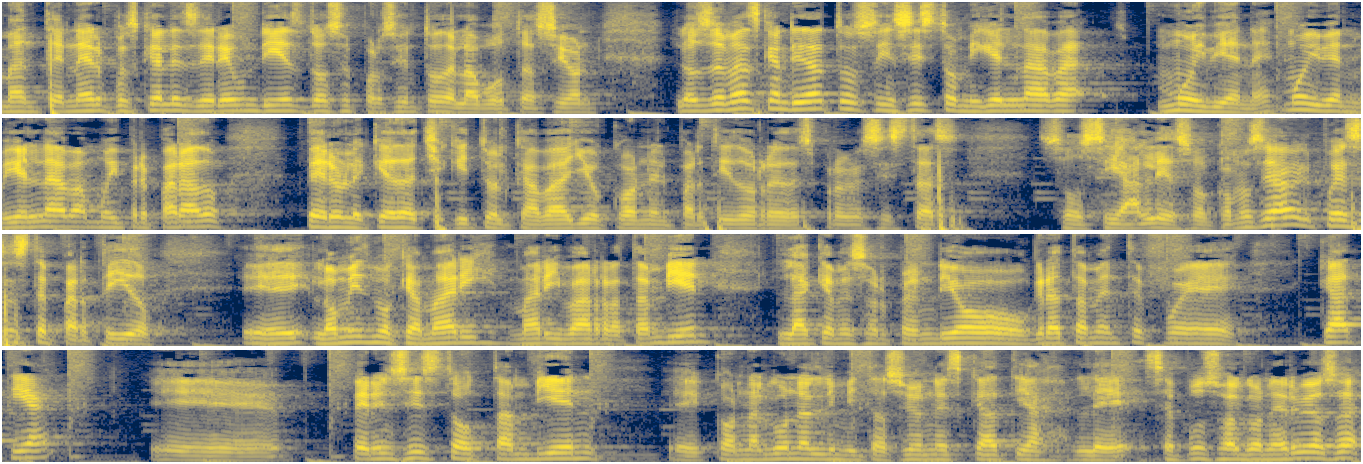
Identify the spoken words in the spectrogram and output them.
mantener, pues, ¿qué les diré? Un 10-12% de la votación. Los demás candidatos, insisto, Miguel Nava, muy bien, ¿eh? Muy bien, Miguel Nava, muy preparado, pero le queda chiquito el caballo con el partido Redes Progresistas Sociales o como se llama, pues, este partido. Eh, lo mismo que a Mari, Mari Barra también. La que me sorprendió gratamente fue Katia, eh, pero insisto, también eh, con algunas limitaciones, Katia le, se puso algo nerviosa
